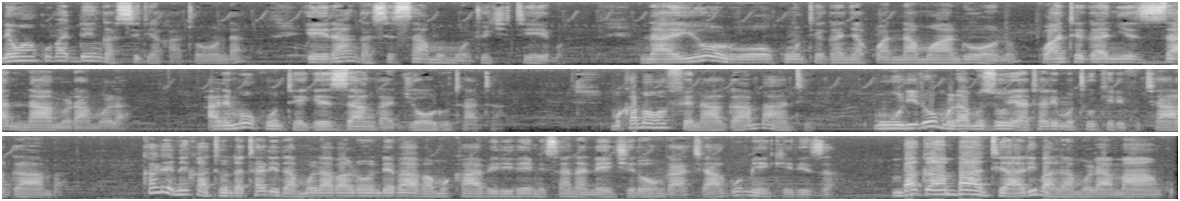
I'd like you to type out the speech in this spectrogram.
newankubadde nga sitya katonda era nga sissaamu muntu kitiibwa. Naye olw'okunteganya kwa nnamwandu ono kwanteganyizza naamulamula aleme okuntegeeza nga gy'olutata mukama waffe n'agamba nti muwulire omulamuzi oyo atali mutuukirivu ky'agamba. Kale ne katonda taliramula balonde be abamukaabirira emisana n'ekiro ng'akyagumiikiriza mbagamba nti alibalamula mangu.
